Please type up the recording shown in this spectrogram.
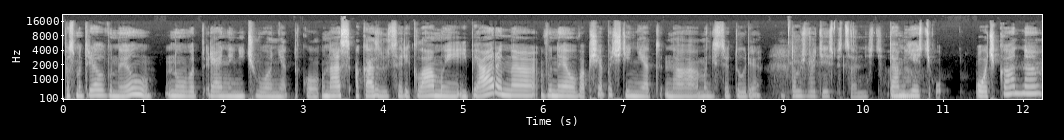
Посмотрела в НЛ, ну вот реально ничего нет такого. У нас, оказывается, рекламы и пиара на ВНЛ вообще почти нет на магистратуре. Там же вроде есть специальность. Там одна. есть очка одна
